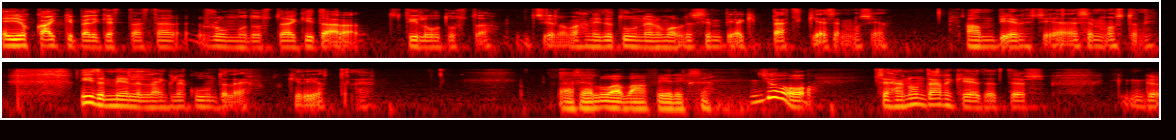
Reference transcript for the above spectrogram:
ei ole kaikki pelkästään sitä rummutusta ja kitaratilutusta, mutta siellä on vähän niitä tunnelmallisempiakin pätkiä semmoisia ambiensia ja semmoista, niin niitä mielellään kyllä kuuntelee, kirjoittelee. Pääsee luovaan fiilikseen. Joo, sehän on tärkeää, että jos niinkö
